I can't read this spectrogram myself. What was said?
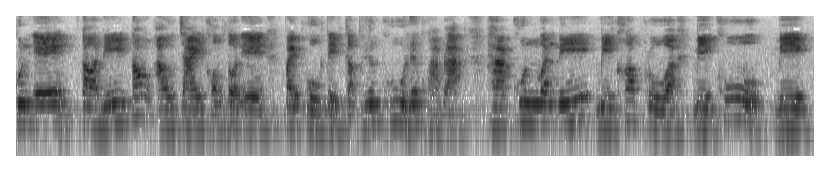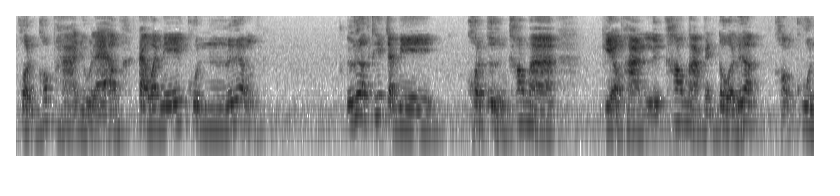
คุณเองตอนนี้ต้องเอาใจของตนเองไปผูกติดกับเรื่องคู่เรื่องความรัก หากคุณวันนี้มีครอบครัว มีคู่ มีคนคบหาอยู่แล้ว แต่วันนี้คุณเรื่องเลือกที่จะมีคนอื่นเข้ามาเกี่ยวพันหรือเข้ามาเป็นตัวเลือกของคุณ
